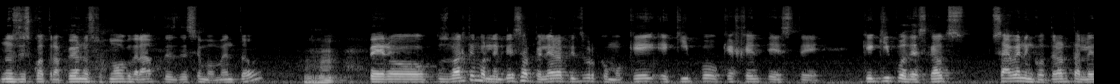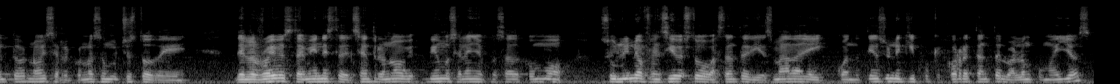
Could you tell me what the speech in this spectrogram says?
nos descuatrapeó nuestro mock draft desde ese momento. Pero pues Baltimore le empieza a pelear a Pittsburgh como qué equipo, qué este, qué equipo de scouts saben encontrar talento, ¿no? Y se reconoce mucho esto de, de los Ravens también este del centro, ¿no? Vimos el año pasado cómo su línea ofensiva estuvo bastante diezmada y cuando tienes un equipo que corre tanto el balón como ellos,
